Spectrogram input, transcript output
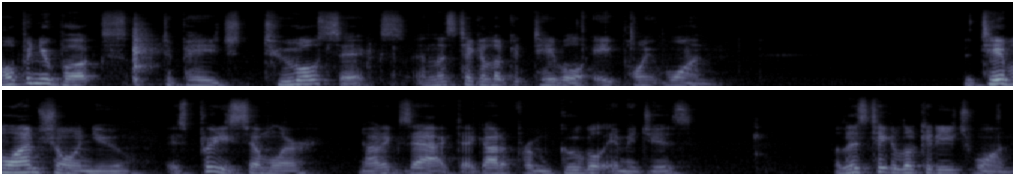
Open your books to page 206 and let's take a look at table 8.1. The table I'm showing you is pretty similar, not exact. I got it from Google Images. But let's take a look at each one.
